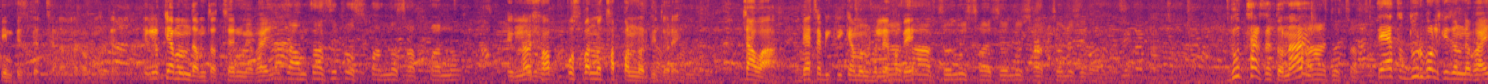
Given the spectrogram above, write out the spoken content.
তিন পিস বেচছেন আল্লাহর রহমতে। এগুলো কেমন দাম চাচ্ছেন মে ভাই? দাম চাচ্ছি পঁচপান্ন ছাপ্পান্ন। এগুলো সব পঁচপান্ন ছাপ্পান্নর ভিতরে। চাওয়া বেচা বিক্রি কেমন হলে হবে? আটচল্লিশ ছয়চল্লিশ সাতচল্লিশ দুধ ছাড়ছে তো না? হ্যাঁ এত দুর্বল কি জন্য ভাই?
